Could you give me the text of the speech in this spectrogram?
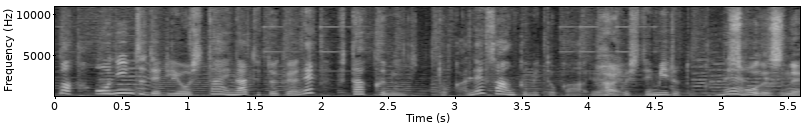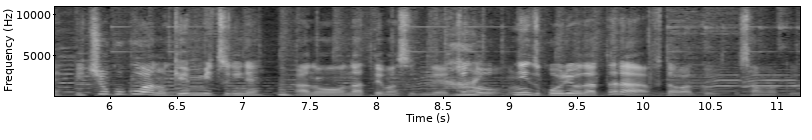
まあ大人数で利用したいなっていう時はね2組とかね3組とか予約してみるとかね、そうですね。一応ここはあの厳密にね、うん。あのなってますんで、はい。ちょっと人数超えるようだったら2枠3枠。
